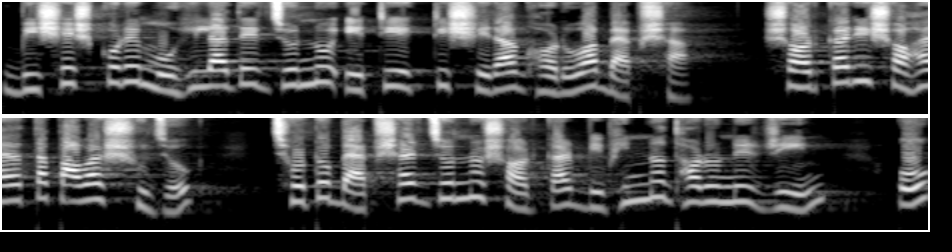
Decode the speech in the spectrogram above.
বিশেষ করে মহিলাদের জন্য এটি একটি সেরা ঘরোয়া ব্যবসা। সরকারি সহায়তা পাওয়ার সুযোগ, ছোট ব্যবসার জন্য সরকার বিভিন্ন ধরনের ঋণ ও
